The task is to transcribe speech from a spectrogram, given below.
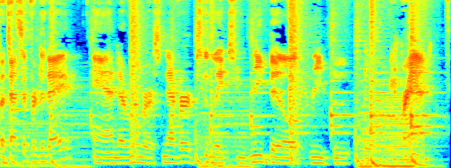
But that's it for today. And uh, remember, it's never too late to rebuild, reboot, or rebrand.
